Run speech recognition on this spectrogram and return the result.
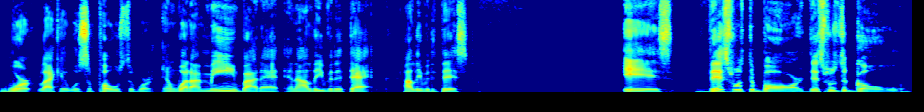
worked like it was supposed to work. And what I mean by that, and I'll leave it at that, I'll leave it at this, is this was the bar, this was the goal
